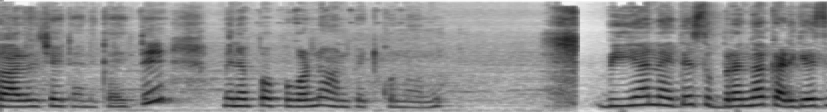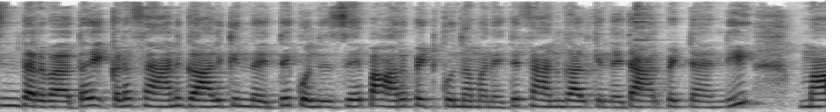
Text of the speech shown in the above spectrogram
గారెలు చేయడానికి అయితే మినపప్పు కూడా నానబెట్టుకున్నాను బియ్యాన్ని అయితే శుభ్రంగా కడిగేసిన తర్వాత ఇక్కడ ఫ్యాన్ గాలి కింద అయితే కొంచెంసేపు ఆరపెట్టుకుందామని అయితే ఫ్యాన్ గాలి కింద అయితే ఆరపెట్టానండి. మా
